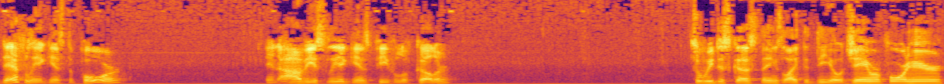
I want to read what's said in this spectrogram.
Definitely against the poor. And obviously against people of color. So we discussed things like the DOJ report here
